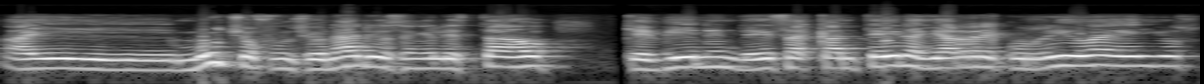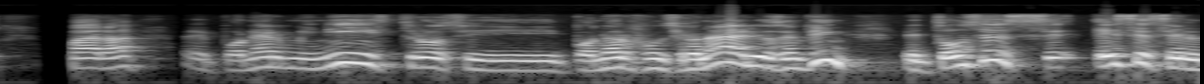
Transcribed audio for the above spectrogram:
hay muchos funcionarios en el Estado que vienen de esas canteras y ha recurrido a ellos para eh, poner ministros y poner funcionarios, en fin. Entonces, ese es el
